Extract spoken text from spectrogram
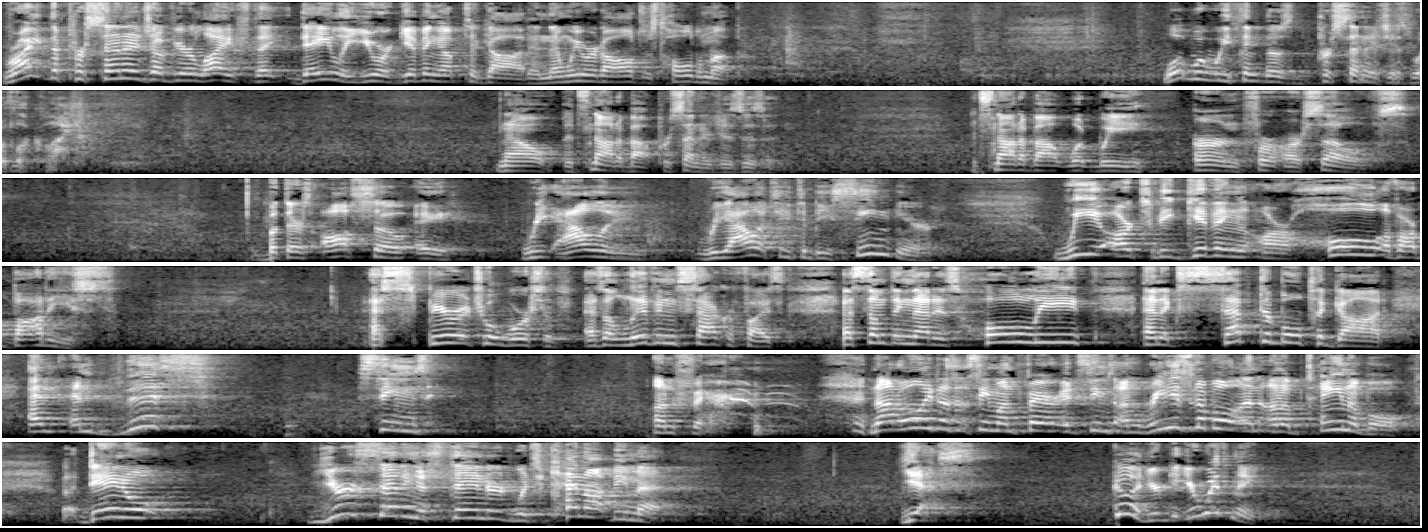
write the percentage of your life that daily you are giving up to God, and then we were to all just hold them up. What would we think those percentages would look like? Now, it's not about percentages, is it? It's not about what we earn for ourselves. But there's also a reality reality to be seen here. We are to be giving our whole of our bodies as spiritual worship, as a living sacrifice, as something that is holy and acceptable to God. And, and this seems unfair. Not only does it seem unfair, it seems unreasonable and unobtainable. Daniel, you're setting a standard which cannot be met. Yes. Good, you're, you're with me.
